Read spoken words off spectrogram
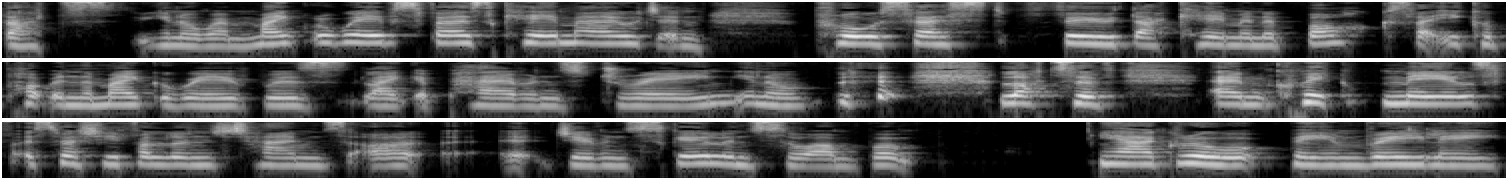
That's, you know, when microwaves first came out and processed food that came in a box that you could pop in the microwave was like a parent's dream, you know, lots of um, quick meals, especially for lunchtimes or uh, during school and so on. But yeah, I grew up being really,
